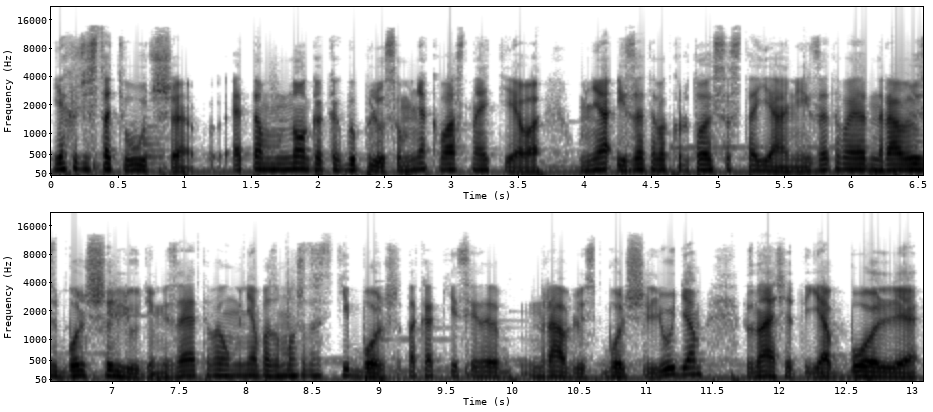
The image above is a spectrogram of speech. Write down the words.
я хочу стать лучше. Это много как бы плюс. У меня классное тело, у меня из этого крутое состояние, из этого я нравлюсь больше людям, из-за этого у меня возможностей больше, так как если я нравлюсь больше людям, значит я более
